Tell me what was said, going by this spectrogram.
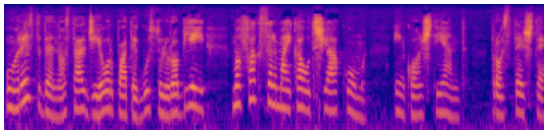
un rest de nostalgie, ori poate gustul robiei, mă fac să-l mai caut și acum, inconștient, prostește.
